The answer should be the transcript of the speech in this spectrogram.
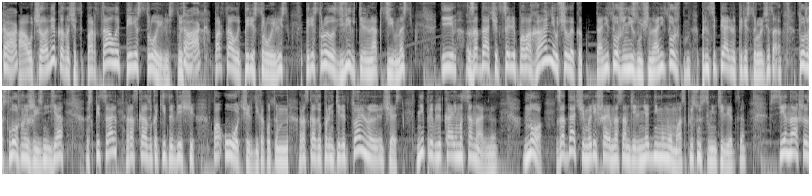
Так. А у человека, значит, порталы перестроились. То есть так. порталы перестроились, перестроилась двигательная активность, и задачи целеполагания у человека, они тоже не изучены, они тоже принципиально перестроились. Это тоже сложная жизнь. Я специально рассказываю какие-то вещи по очереди, как вот рассказываю про интеллектуальную часть, не привлекая эмоциональную. Но задачи мы решаем, на самом деле, не одним умом, а с присутствием искусственного интеллекта. Все наши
